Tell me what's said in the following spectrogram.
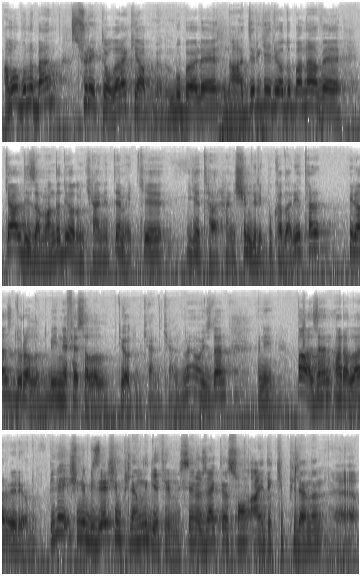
Ama bunu ben sürekli olarak yapmıyordum. Bu böyle nadir geliyordu bana ve geldiği zaman da diyordum ki hani demek ki yeter. Hani şimdilik bu kadar yeter. Biraz duralım, bir nefes alalım diyordum kendi kendime. O yüzden hani bazen aralar veriyordum. Bir de şimdi bizler için planını getirmişsin. Özellikle son aydaki planın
